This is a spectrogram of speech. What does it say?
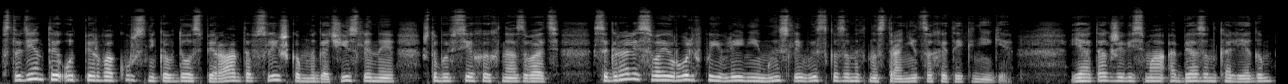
Студенты от первокурсников до аспирантов, слишком многочисленные, чтобы всех их назвать, сыграли свою роль в появлении мыслей, высказанных на страницах этой книги. Я также весьма обязан коллегам,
